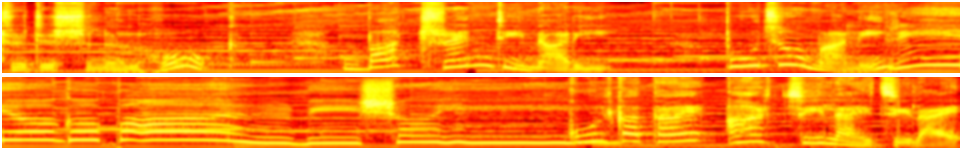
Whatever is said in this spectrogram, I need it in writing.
ট্রেডিশনাল হোক বা ট্রেন্ডি নারী পুজো মানে প্রিয় গোপাল বিষয়ী। কলকাতায় আর জেলায় জেলায়।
